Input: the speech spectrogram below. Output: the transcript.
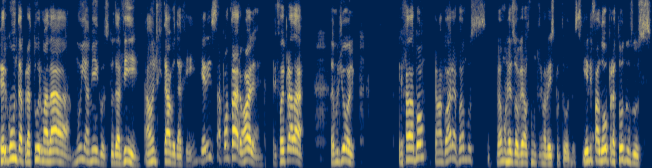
Pergunta para a turma lá, muito amigos do Davi, aonde que estava o Davi? E eles apontaram, olha, ele foi para lá, estamos de olho. Ele fala, bom, então agora vamos vamos resolver o assunto de uma vez por todas. E ele falou para todos os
